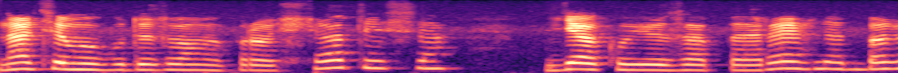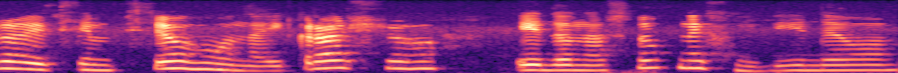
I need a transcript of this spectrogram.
На цьому буду з вами прощатися. Дякую за перегляд. Бажаю всім всього найкращого і до наступних відео.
